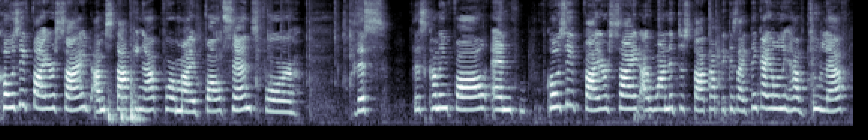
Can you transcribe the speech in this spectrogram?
Cozy Fireside. I'm stocking up for my fall scents for this this coming fall. And Cozy Fireside, I wanted to stock up because I think I only have two left.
